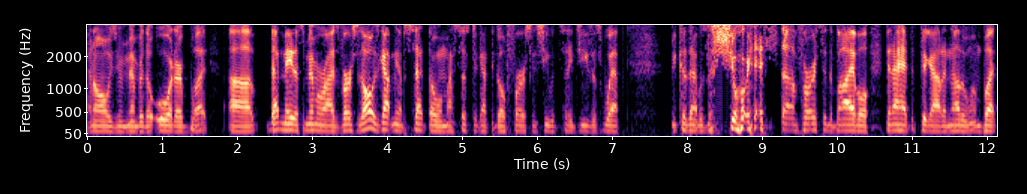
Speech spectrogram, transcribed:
And always remember the order, but uh, that made us memorize verses. Always got me upset though when my sister got to go first, and she would say Jesus wept because that was the shortest uh, verse in the Bible. Then I had to figure out another one. But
